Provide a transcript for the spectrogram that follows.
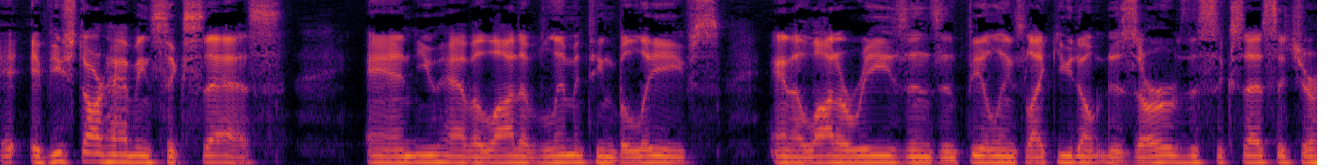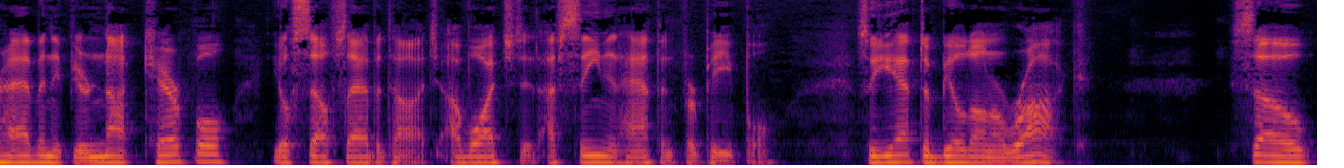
If you start having success and you have a lot of limiting beliefs and a lot of reasons and feelings like you don't deserve the success that you're having, if you're not careful, you'll self sabotage. I've watched it. I've seen it happen for people. So you have to build on a rock. So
